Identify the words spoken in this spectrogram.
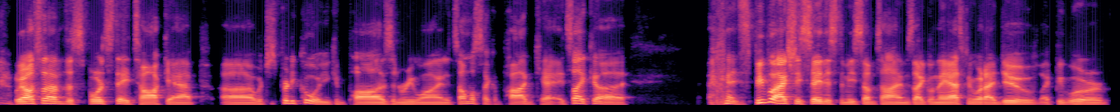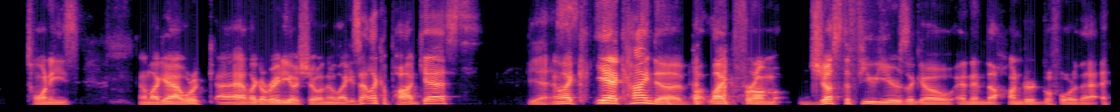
we also have the Sports Day Talk app, uh, which is pretty cool. You can pause and rewind. It's almost like a podcast. It's like a, it's, people actually say this to me sometimes, like when they ask me what I do, like people who are 20s. I'm like, yeah, I work, I have like a radio show. And they're like, is that like a podcast? Yeah. like, yeah, kind of, but like from just a few years ago and then the hundred before that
